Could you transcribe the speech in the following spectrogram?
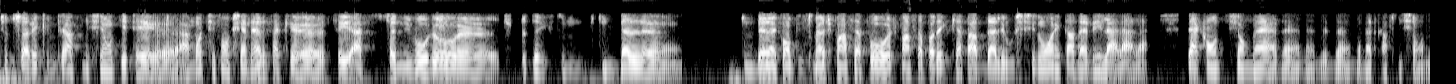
tout ça avec une transmission qui était euh, à moitié fonctionnelle. Fait que tu sais, à ce niveau-là, euh, je peux dire que c'est une, c'est une belle euh, c'est une belle accomplissement. Je pensais pas, je pensais pas d'être capable d'aller aussi loin étant donné la, la, la, la condition de ma, de, de- de- de ma transmission. là.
